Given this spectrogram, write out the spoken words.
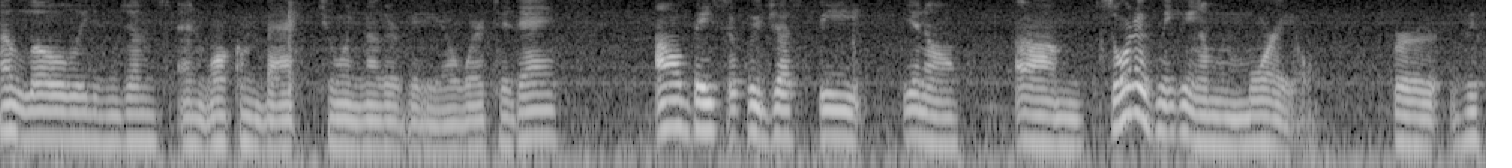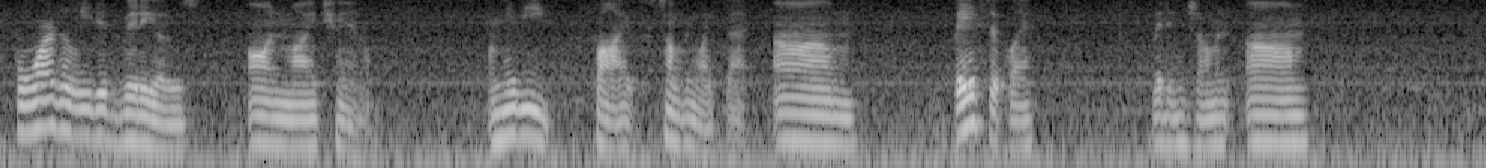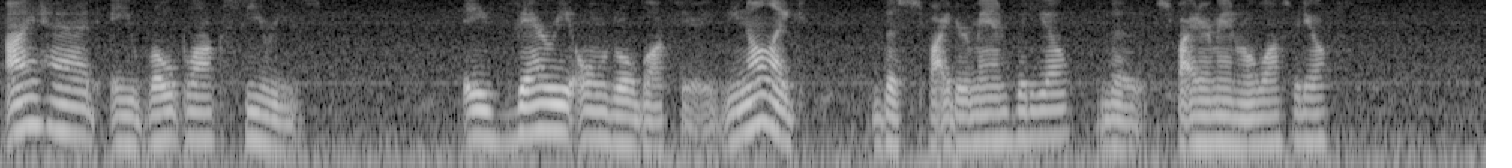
Hello ladies and gents and welcome back to another video where today I'll basically just be, you know, um, sort of making a memorial for the four deleted videos on my channel. Or maybe five, something like that. Um, basically, ladies and gentlemen, um, I had a Roblox series a very old Roblox series. You know, like the Spider-Man video, the Spider-Man Roblox video.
